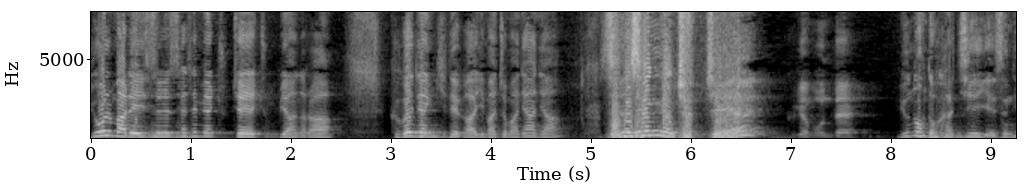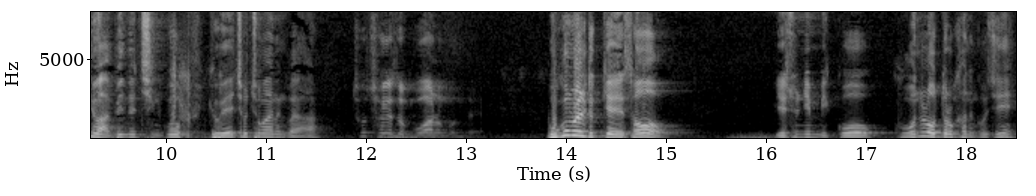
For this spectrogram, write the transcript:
6월 말에 있을 새 생명 축제 준비하느라 그거에 대한 기대가 이만저만이 아니야. 새 생명 축제 그게 뭔데? 윤호 너같이 예수님 안 믿는 친구 교회에 초청하는 거야. 초청해서 뭐 하는 건데? 복음을 듣게 해서 예수님 믿고 구원을 얻도록 하는 거지.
